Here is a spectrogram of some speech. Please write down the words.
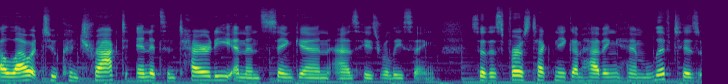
allow it to contract in its entirety and then sink in as he's releasing. So, this first technique, I'm having him lift his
